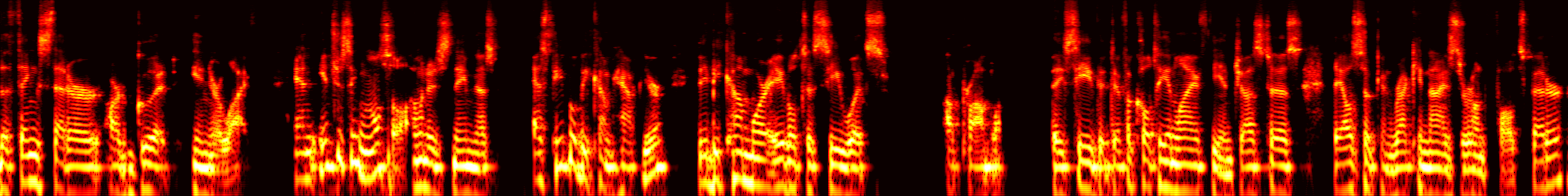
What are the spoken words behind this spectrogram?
the things that are are good in your life. And interesting, also, I want to just name this: as people become happier, they become more able to see what's a problem they see the difficulty in life, the injustice. They also can recognize their own faults better.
